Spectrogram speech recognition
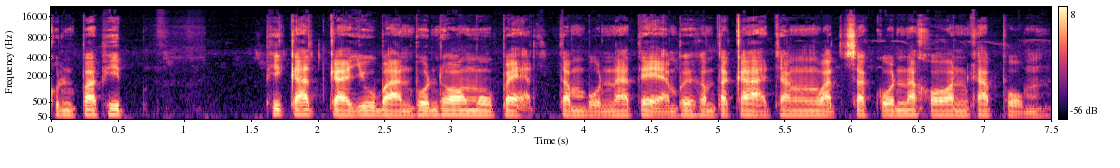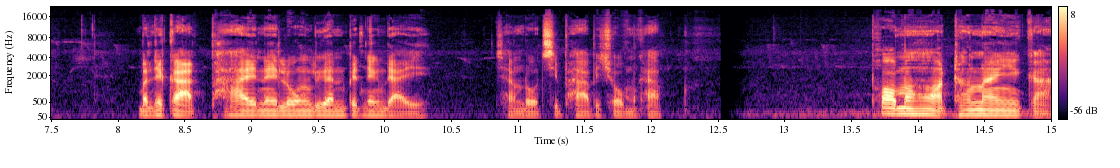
คุณป้าพิษพิกัดกะอยู่บ้านพลทองหมู่แปดตำบลนาแต่อำเภอคำตะกาจังหวัดสกลนครครับผม บรรยากาศภายในโรงเรือนเป็นยังไงช่างโรดสิพาไปชมครับ พอมาหอดทางในกะ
